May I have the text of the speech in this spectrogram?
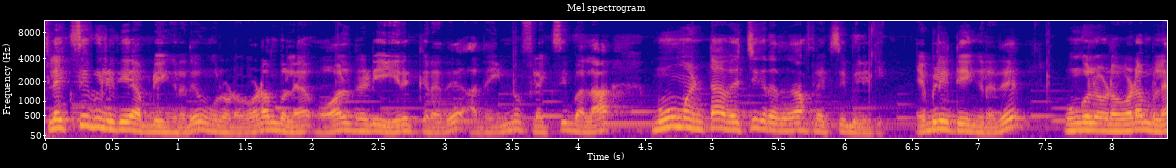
ஃப்ளெக்சிபிலிட்டி அப்படிங்கிறது உங்களோட உடம்புல ஆல்ரெடி இருக்கிறது. அதை இன்னும் ஃப்ளெக்சிபிளாக மூமெண்ட்டாக வச்சுக்கிறது தான் ஃப்ளெக்சிபிலிட்டி எபிலிட்டிங்கிறது உங்களோட உடம்புல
